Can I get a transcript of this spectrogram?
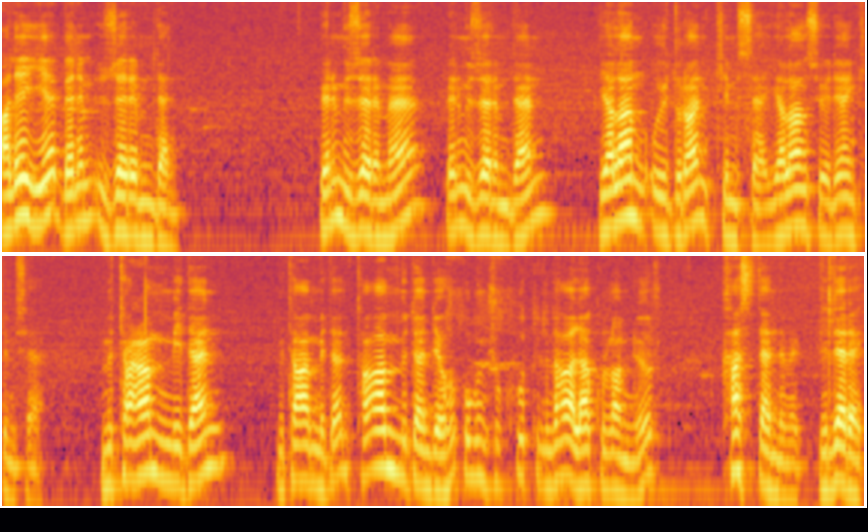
Aleyye benim üzerimden. Benim üzerime, benim üzerimden yalan uyduran kimse, yalan söyleyen kimse. Müteammiden, müteammiden, taammüden diye bugün şu hukuk dilinde hala kullanılıyor. Kasten demek, bilerek,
